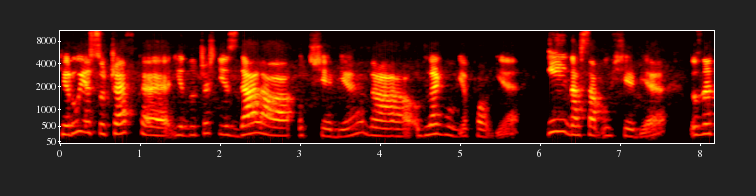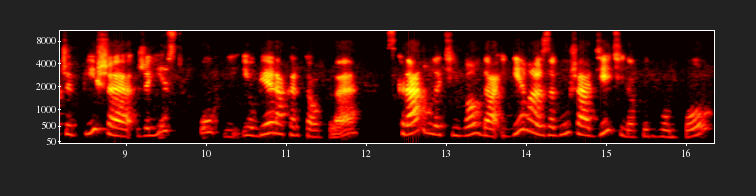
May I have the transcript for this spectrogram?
kieruje soczewkę jednocześnie z dala od siebie na odległą Japonię i na samą siebie, to znaczy pisze, że jest w kuchni i obiera kartofle, z kranu leci woda i niemal zagłusza dzieci na podwórku,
